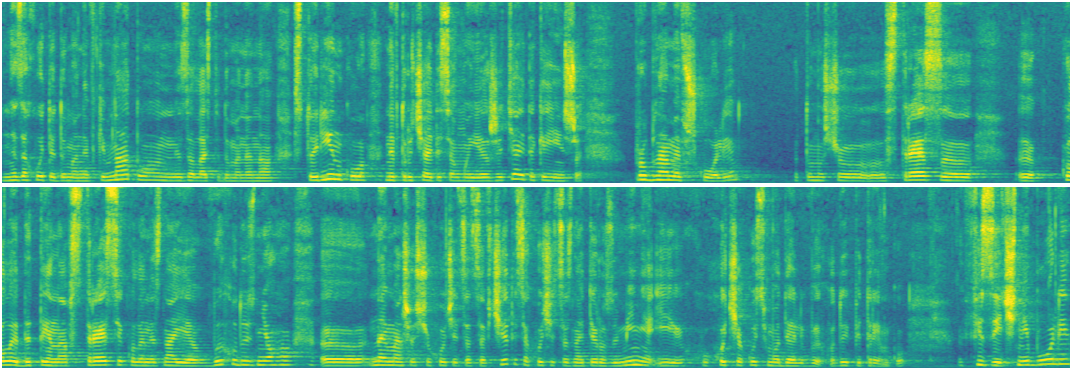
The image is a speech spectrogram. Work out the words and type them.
Не заходьте до мене в кімнату, не залазьте до мене на сторінку, не втручайтеся в моє життя і таке інше. Проблеми в школі, тому що стрес, е, коли дитина в стресі, коли не знає виходу з нього, е, найменше, що хочеться, це вчитися, хочеться знайти розуміння і хоч якусь модель виходу і підтримку. Фізичні болі,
